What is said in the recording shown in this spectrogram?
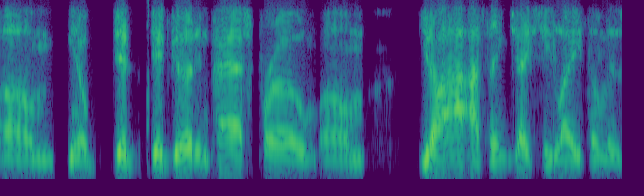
um, you know, did did good in pass pro. Um, you know, I, I think J.C. Latham is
